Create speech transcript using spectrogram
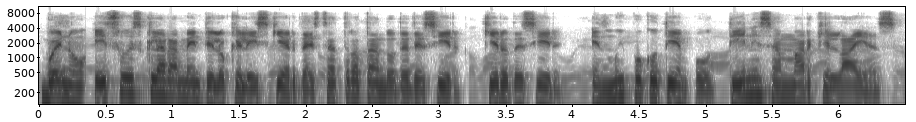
Bueno, eso es claramente lo que la izquierda está tratando de decir. Quiero decir, en muy poco tiempo tienes a Mark Elias,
